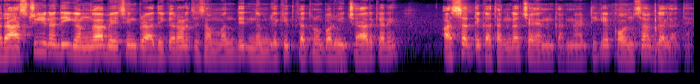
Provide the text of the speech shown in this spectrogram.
राष्ट्रीय नदी गंगा बेसिन प्राधिकरण से संबंधित निम्नलिखित कथनों पर विचार करें। असत्य कथन का चयन करना है, ठीक है, कौन सा गलत है।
